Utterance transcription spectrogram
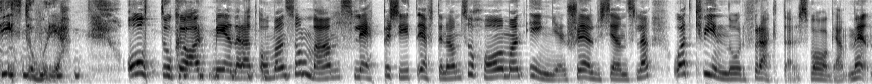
historia. Ottokar menar att om man som man släpper sitt efternamn så har man ingen självkänsla och att kvinnor föraktar svaga män.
